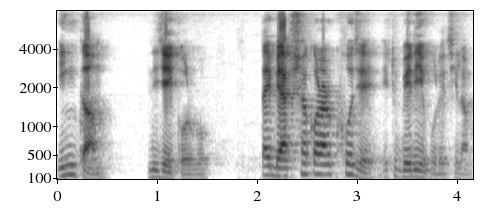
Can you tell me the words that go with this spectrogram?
ইনকাম নিজেই করব। তাই ব্যবসা করার খোঁজে একটু বেরিয়ে পড়েছিলাম।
